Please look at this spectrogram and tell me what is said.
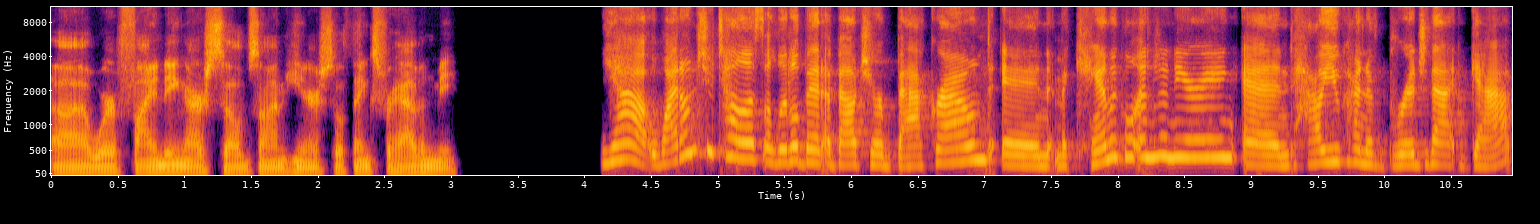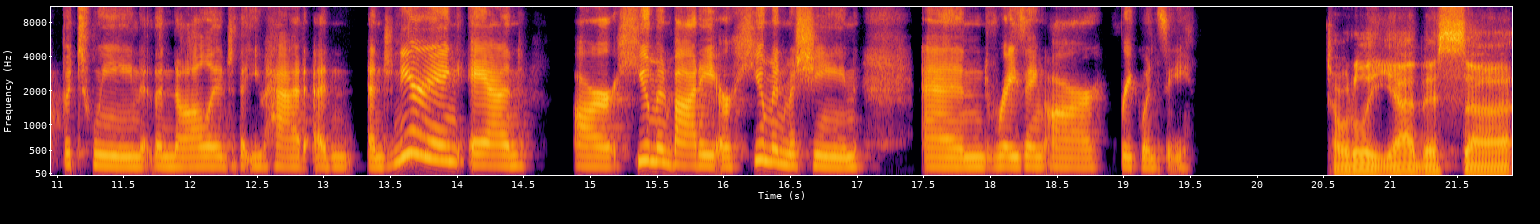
uh, we're finding ourselves on here. So thanks for having me. Yeah, why don't you tell us a little bit about your background in mechanical engineering and how you kind of bridge that gap between the knowledge that you had in engineering and our human body or human machine and raising our frequency. Totally. Yeah. This uh,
